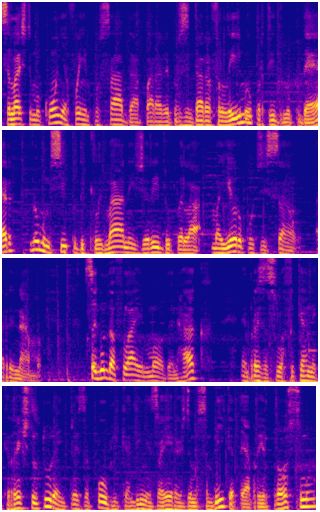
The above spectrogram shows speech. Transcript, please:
Celeste Mucunha foi empossada para representar a Frelimo, o partido no poder, no município de Climane, gerido pela maior oposição, a Renamo. Segundo a Fly Modern Hack, empresa sul-africana que reestrutura a empresa pública Linhas Aéreas de Moçambique até abril próximo,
